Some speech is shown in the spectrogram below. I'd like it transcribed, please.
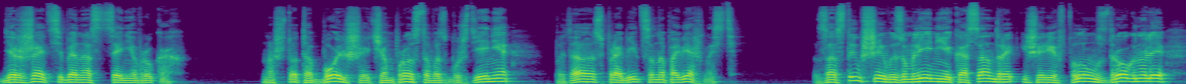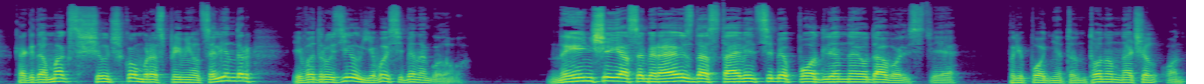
держать себя на сцене в руках. Но что-то большее, чем просто возбуждение, пыталось пробиться на поверхность. Застывшие в изумлении Кассандра и шериф Плум вздрогнули, когда Макс щелчком распрямил цилиндр и водрузил его себе на голову. «Нынче я собираюсь доставить себе подлинное удовольствие», — приподнятым тоном начал он,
